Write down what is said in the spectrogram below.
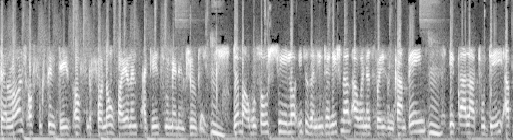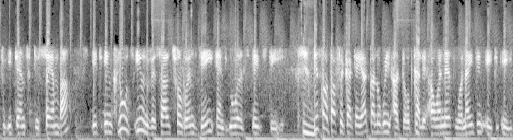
the launch of 16 days of for no violence against women and children mm. njengoba ubusowushilo it is an international awareness raising campaign mm. iqala today up to i-10th december It includes i-Universal Children's Day and i-World AIDS Day. Mm. I-South Africa ke yaqala ukuyi-adoptha le awareness ngo-1988.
